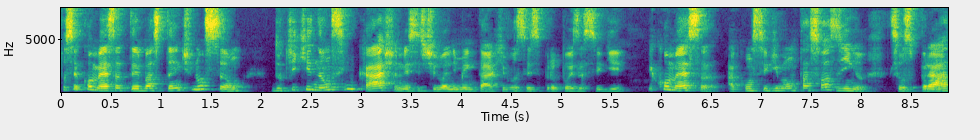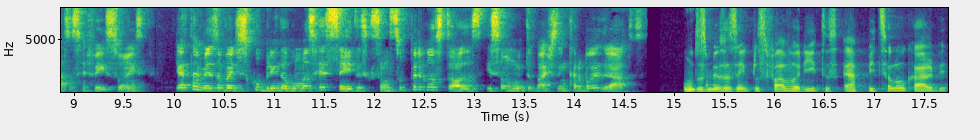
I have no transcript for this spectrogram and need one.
você começa a ter bastante noção do que, que não se encaixa nesse estilo alimentar que você se propôs a seguir. E começa a conseguir montar sozinho seus pratos, refeições e até mesmo vai descobrindo algumas receitas que são super gostosas e são muito baixas em carboidratos. Um dos meus exemplos favoritos é a pizza low carb.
